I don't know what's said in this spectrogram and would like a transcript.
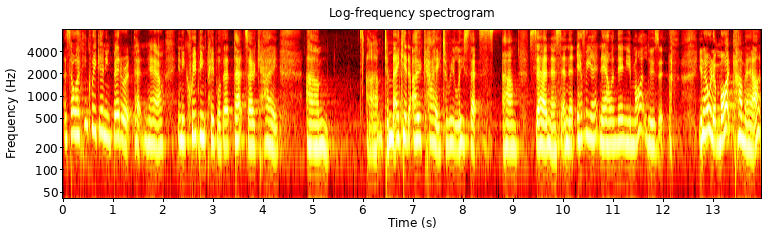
And so I think we're getting better at that now in equipping people that that's okay. Um, um, to make it okay to release that um, sadness, and that every now and then you might lose it, you know, and it might come out.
